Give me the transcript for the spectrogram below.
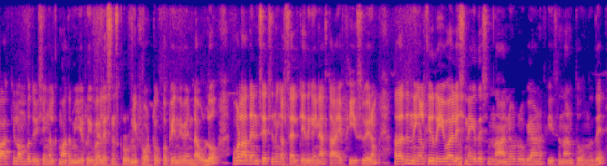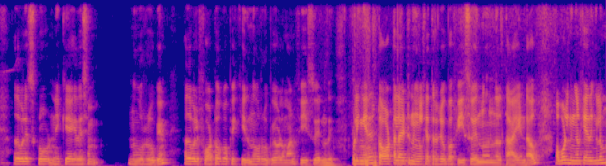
ബാക്കിയുള്ള ഒമ്പത് വിഷയങ്ങൾക്ക് മാത്രമേ ഈ റീവാലേഷൻ സ്ക്രൂട്ടിനി ഫോട്ടോ കോപ്പി എന്നിവ ഉണ്ടാവുള്ളൂ. അപ്പോൾ അതനുസരിച്ച് നിങ്ങൾ സെലക്ട് ചെയ്ത് കഴിഞ്ഞാൽ താഴെ ഫീസ് വരും. അതായത് നിങ്ങൾക്ക് റീവാലേഷൻ ഏകദേശം നാനൂറ് രൂപയാണ് ഫീസ് എന്നാണ് തോന്നുന്നത്. അതുപോലെ സ്ക്രൂട്ടിനിക്ക് ഏകദേശം നൂറ് രൂപയും അതുപോലെ ഫോട്ടോ കോപ്പിക്ക് ഇരുന്നൂറ് രൂപയോളമാണ് ഫീസ് വരുന്നത്. അപ്പോൾ ഇങ്ങനെ ടോട്ടലായിട്ട് നിങ്ങൾക്ക് എത്ര രൂപ ഫീസ് വരുന്നു എന്നുള്ള തായ ഉണ്ടാവും. അപ്പോൾ നിങ്ങൾക്ക് ഏതെങ്കിലും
